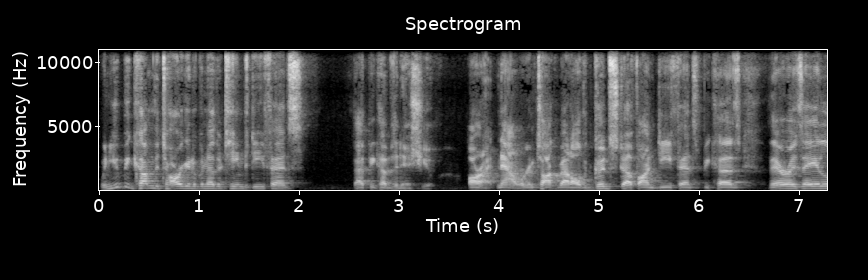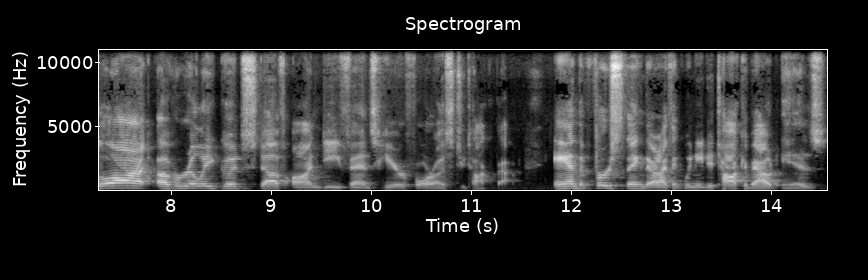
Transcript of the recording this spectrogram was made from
When you become the target of another team's defense, that becomes an issue. All right, now we're going to talk about all the good stuff on defense because there is a lot of really good stuff on defense here for us to talk about. And the first thing that I think we need to talk about is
